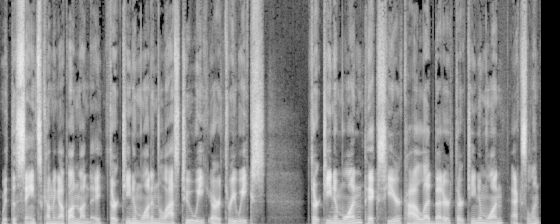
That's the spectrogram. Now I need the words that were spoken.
with the Saints coming up on Monday, 13 and 1 in the last 2 week or 3 weeks. 13 and 1 picks here, Kyle Ledbetter, 13 and 1, excellent.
